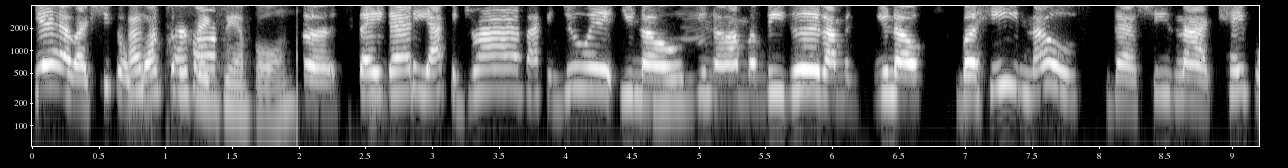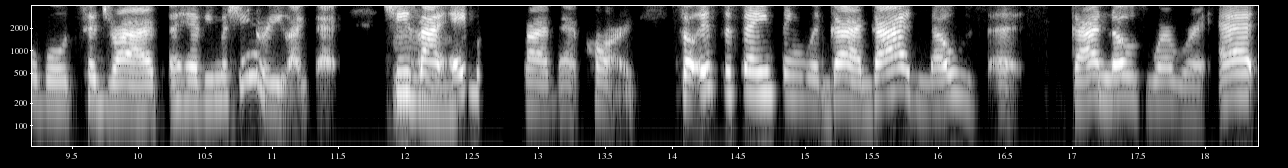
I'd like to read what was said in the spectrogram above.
Yeah, like she could That's want the perfect car, example. Uh, say, Daddy, I could drive, I could do it. You know, mm-hmm. you know, I'm gonna be good. I'm, a, you know, but he knows that she's not capable to drive a heavy machinery like that. She's mm-hmm. not able to drive that car. So it's the same thing with God. God knows us. God knows where we're at.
